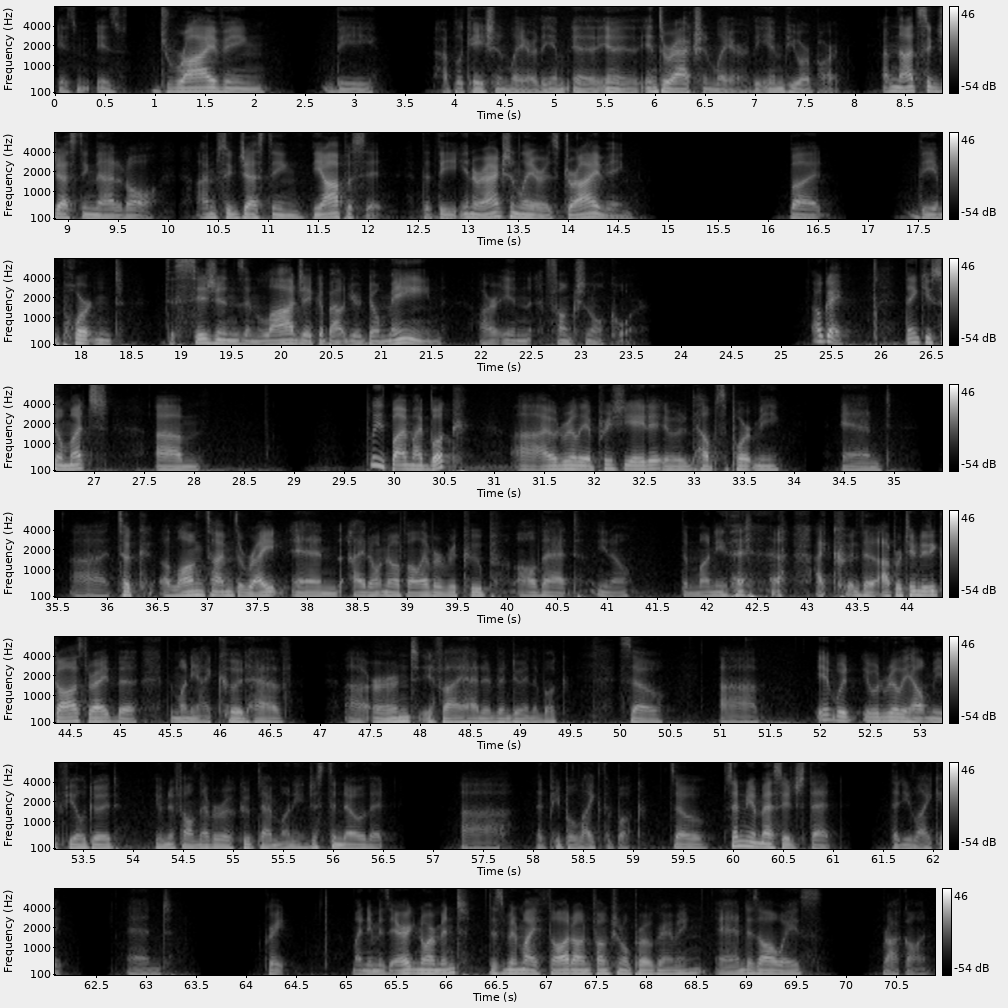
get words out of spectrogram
is is driving the application layer, the uh, interaction layer, the impure part. I'm not suggesting that at all. I'm suggesting the opposite that the interaction layer is driving, but the important decisions and logic about your domain are in functional core. Okay, thank you so much. Um, please buy my book. Uh, I would really appreciate it. It would help support me. And uh, it took a long time to write, and I don't know if I'll ever recoup all that, you know, the money that I could, the opportunity cost, right? The the money I could have uh, earned if I hadn't been doing the book. So uh, it would it would really help me feel good, even if I'll never recoup that money, just to know that uh, that people like the book. So send me a message that that you like it, and great. My name is Eric Normand. This has been my thought on functional programming, and as always, rock on.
